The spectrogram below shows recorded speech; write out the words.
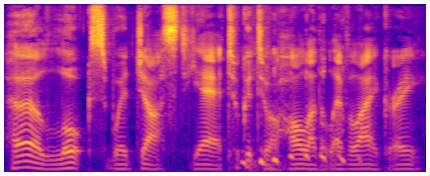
her looks were just yeah took it to a whole other level. I agree.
